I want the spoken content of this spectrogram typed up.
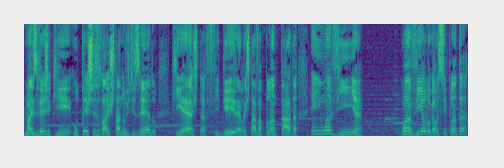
Mas veja que o texto está, nos dizendo que esta figueira ela estava plantada em uma vinha. Uma vinha é o lugar onde se planta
